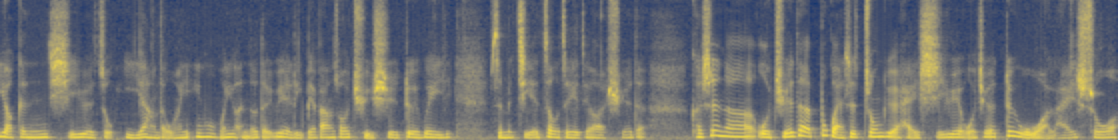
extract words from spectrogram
要跟西乐组一样的。我们因为我们有很多的乐理，比方说曲式、对位、什么节奏这些都要学的。可是呢，我觉得不管是中乐还是西乐，我觉得对我来说，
